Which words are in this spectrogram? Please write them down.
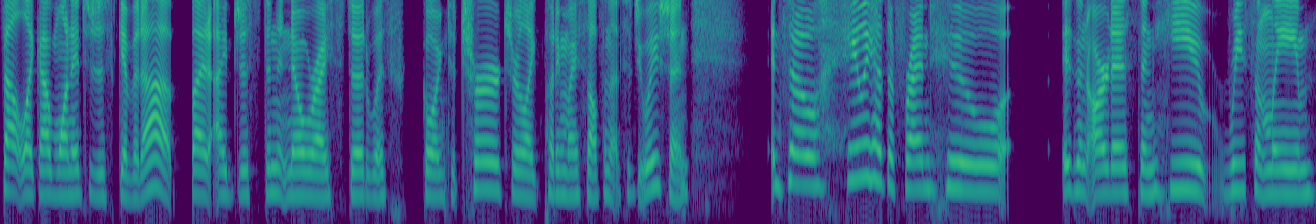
felt like I wanted to just give it up. But I just didn't know where I stood with going to church or like putting myself in that situation. And so Hayley has a friend who is an artist and he recently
